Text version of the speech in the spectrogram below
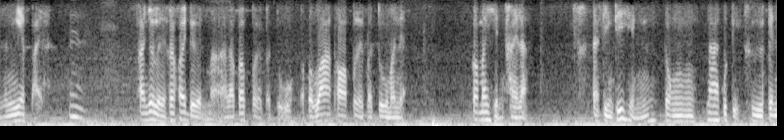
นั้นเงียบไปอืมท่านก็เลยค่อยๆเดินมา แล้วก็เปิดประตูปรากฏว่าพอเปิดประตูมันเนี่ย ก็ไม่เห็นใครละแต่สิ่งที่เห็นตรงหน้ากุฏิคือเป็น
